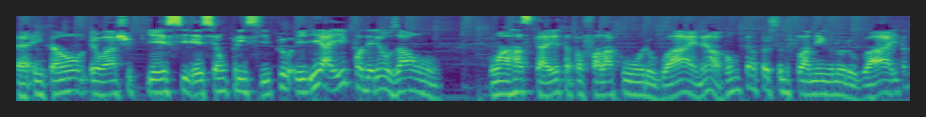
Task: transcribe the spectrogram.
É, então, eu acho que esse, esse é um princípio. E, e aí poderia usar um, um Arrascaeta para falar com o Uruguai, né? Ó, vamos ter uma torcida do Flamengo no Uruguai, então,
